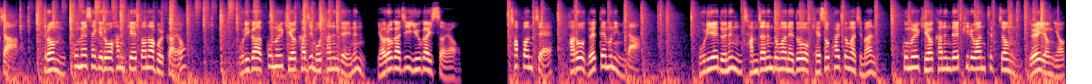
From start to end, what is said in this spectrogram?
자, 그럼 꿈의 세계로 함께 떠나볼까요? 우리가 꿈을 기억하지 못하는 데에는 여러 가지 이유가 있어요. 첫 번째, 바로 뇌 때문입니다. 우리의 뇌는 잠자는 동안에도 계속 활동하지만 꿈을 기억하는 데 필요한 특정 뇌 영역,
